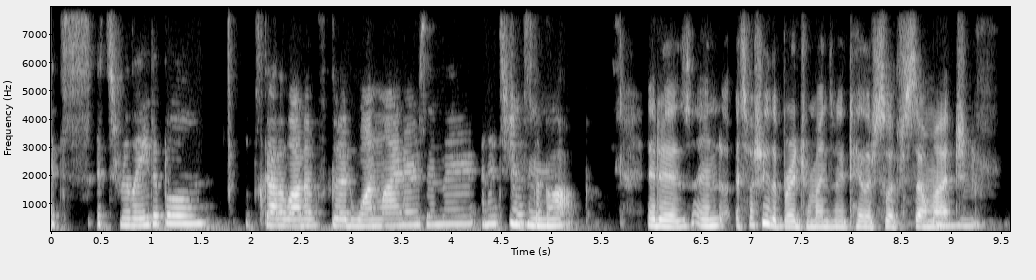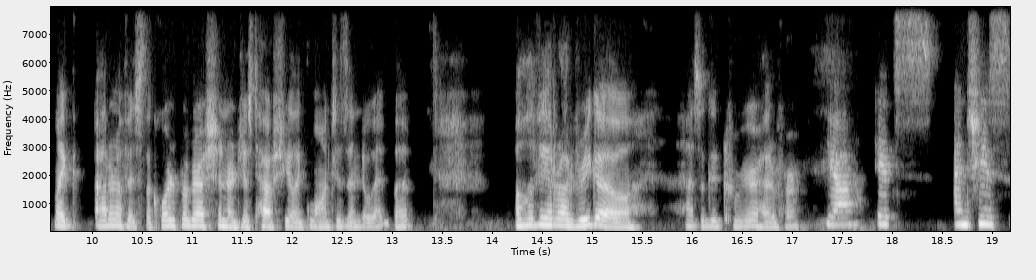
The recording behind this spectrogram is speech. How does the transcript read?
it's it's relatable. It's got a lot of good one-liners in there, and it's just a Mhm. bop. It is, and especially the bridge reminds me of Taylor Swift so much. Mhm. Like I don't know if it's the chord progression or just how she like launches into it, but Olivia Rodrigo has a good career ahead of her. Yeah, it's and she's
